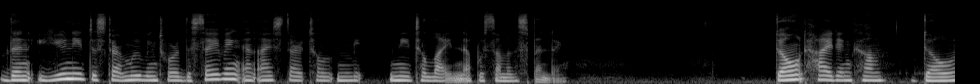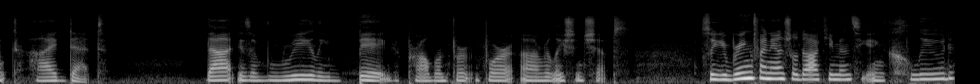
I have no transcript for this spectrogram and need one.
then you need to start moving toward the saving, and I start to need to lighten up with some of the spending. Don't hide income, don't hide debt. That is a really big problem for, for uh, relationships. So you bring financial documents, you include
